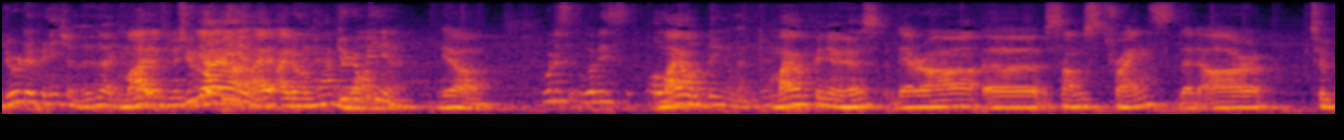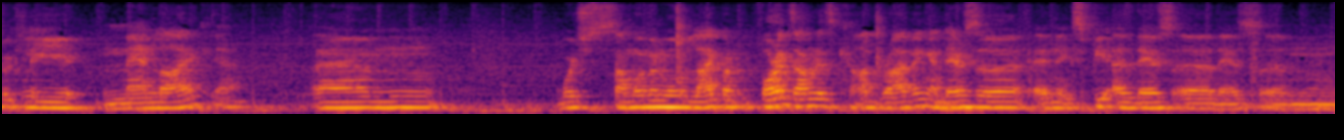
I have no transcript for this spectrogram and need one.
Your definition is like my definition. Yeah, opinion. yeah, I, I don't have your one. opinion. Yeah, What is what is all My- my opinion is there are uh, some strengths that are typically man-like, yeah. um, which some women won't like. But for example, it's car driving, and there's a an expe- uh, there's uh, there's um,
